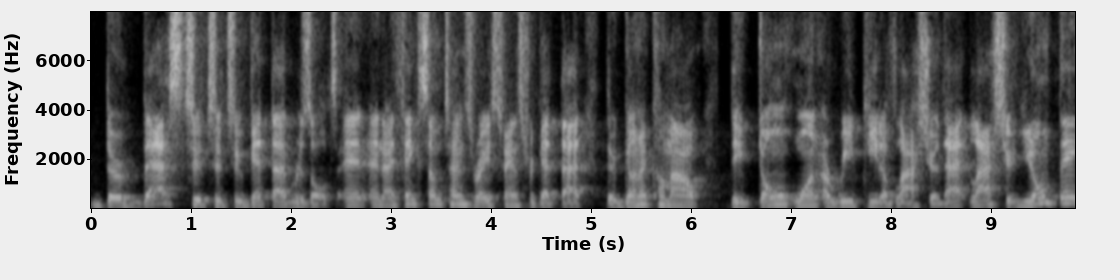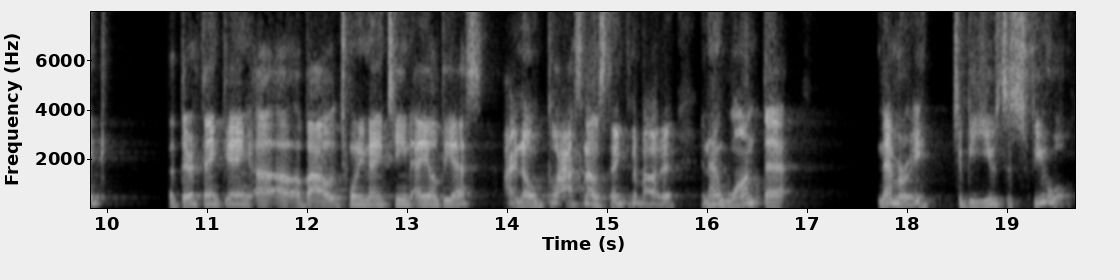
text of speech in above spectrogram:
their best to to to get that result. And and i think sometimes Rays fans forget that they're gonna come out. They don't want a repeat of last year. That last year you don't think that they're thinking uh, uh about 2019 ALDS. I know Glasnow's thinking about it, and I want that memory to be used as fuel.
